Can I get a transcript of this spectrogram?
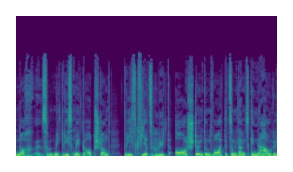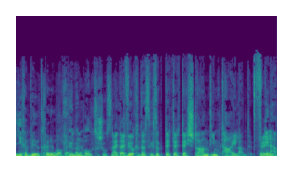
nach, so mit 30 Meter Abstand, 30, 40 Leute anstehen und warten, um dann das genau gleiche Bild können machen Für einen Bolzerschuss. Nein, der wirklich, das, der, der, der Strand in Thailand. Völlig, Genau.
